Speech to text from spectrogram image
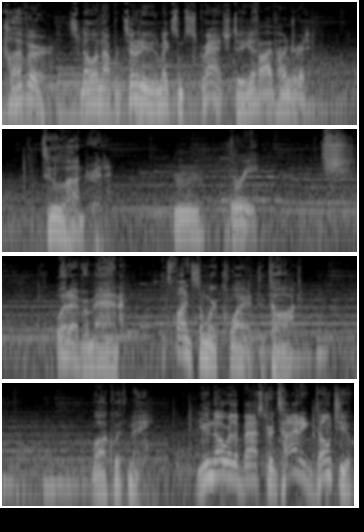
Clever. Smell an opportunity to make some scratch, do you? 500. 200. Hmm, three. Whatever, man. Let's find somewhere quiet to talk. Walk with me. You know where the bastard's hiding, don't you?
